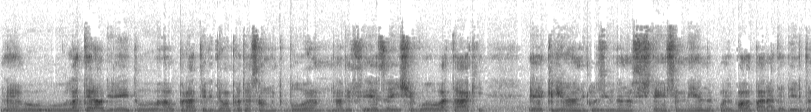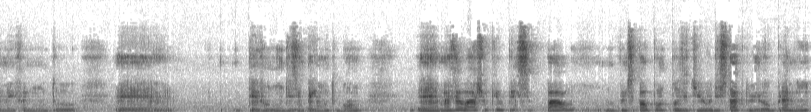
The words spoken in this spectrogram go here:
Né? O, o, lateral direito, o Raul Prata, ele deu uma proteção muito boa na defesa e chegou ao ataque, é, criando, inclusive dando assistência. Mena, com a bola parada dele também foi muito. É, teve um desempenho muito bom. É, mas eu acho que o principal, o principal ponto positivo, o destaque do jogo para mim,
